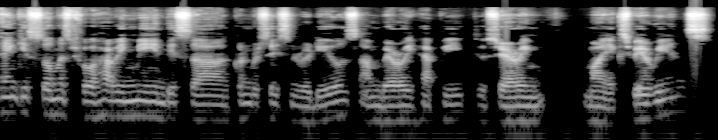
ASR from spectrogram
Thank you so much for having me in this uh, conversation videos. I'm very happy to sharing my experience.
